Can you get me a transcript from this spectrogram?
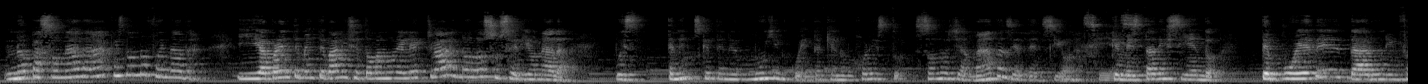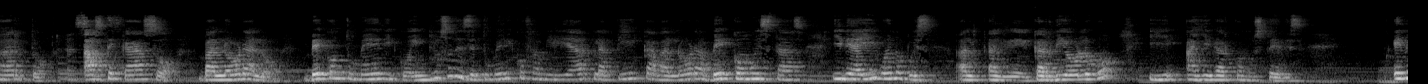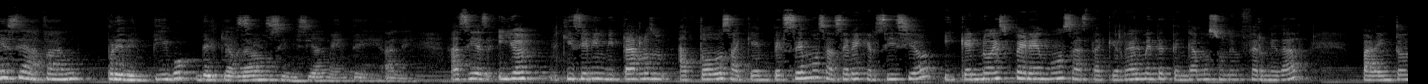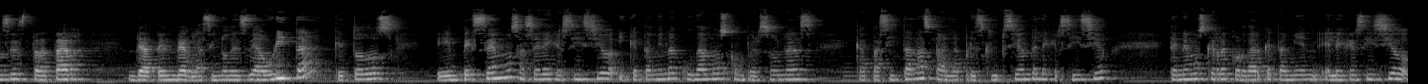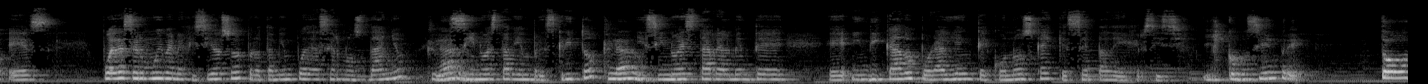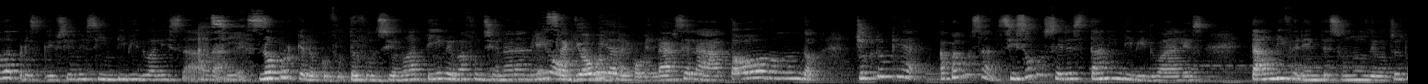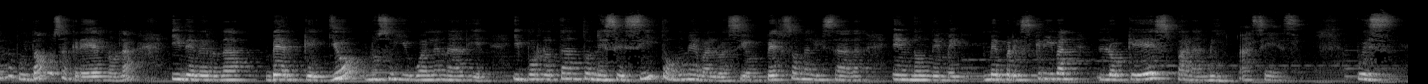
no pasó nada, ah, pues no, no fue nada. Y aparentemente van y se toman un electro, ay, no, no sucedió nada. Pues tenemos que tener muy en cuenta que a lo mejor esto son las llamadas de atención que me está diciendo, te puede dar un infarto, hazte caso, valóralo, ve con tu médico, incluso desde tu médico familiar, platica, valora, ve cómo estás. Y de ahí, bueno, pues al, cardiólogo y a llegar con ustedes. En ese afán preventivo del que hablábamos inicialmente, Ale. Así es, y yo quisiera invitarlos a todos a que empecemos a hacer ejercicio y que no esperemos hasta que realmente tengamos una enfermedad para entonces tratar de atenderla, sino desde ahorita que todos empecemos a hacer ejercicio y que también acudamos con personas capacitadas para la prescripción del ejercicio. Tenemos que recordar que también el ejercicio es puede ser muy beneficioso, pero también puede hacernos daño si no está bien prescrito y si no está realmente eh, indicado por alguien que conozca y que sepa de ejercicio. Y como siempre, toda prescripción es individualizada. No porque lo que te funcionó a ti me va a funcionar a mí o yo voy a recomendársela a todo mundo. Yo creo que ah, vamos a, si somos seres tan individuales, tan diferentes unos de otros, bueno, pues vamos a creérnosla y de verdad ver que yo no soy igual a nadie y por lo tanto necesito una evaluación personalizada en donde me, me prescriban lo que es para mí. Así es. Pues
